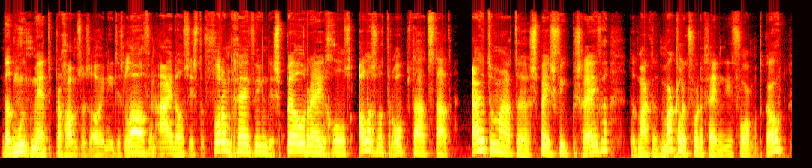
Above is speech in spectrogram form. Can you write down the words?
Dat moet met programma's zoals All You Need Is Love en Idols, is de vormgeving, de spelregels, alles wat erop staat, staat uitermate specifiek beschreven. Dat maakt het makkelijk voor degene die het format koopt,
